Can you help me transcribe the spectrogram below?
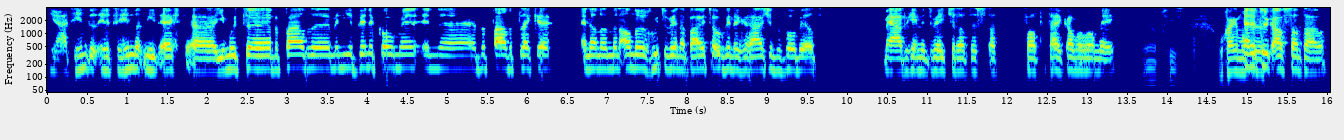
ja, het hindert, het hindert niet echt. Uh, je moet uh, een bepaalde manier binnenkomen in uh, bepaalde plekken. En dan een andere route weer naar buiten, ook in de garage bijvoorbeeld. Maar ja, op een gegeven moment weet je dat, dus dat valt het eigenlijk allemaal wel mee. Ja, precies. Hoe ga je monteurs... En natuurlijk afstand houden.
